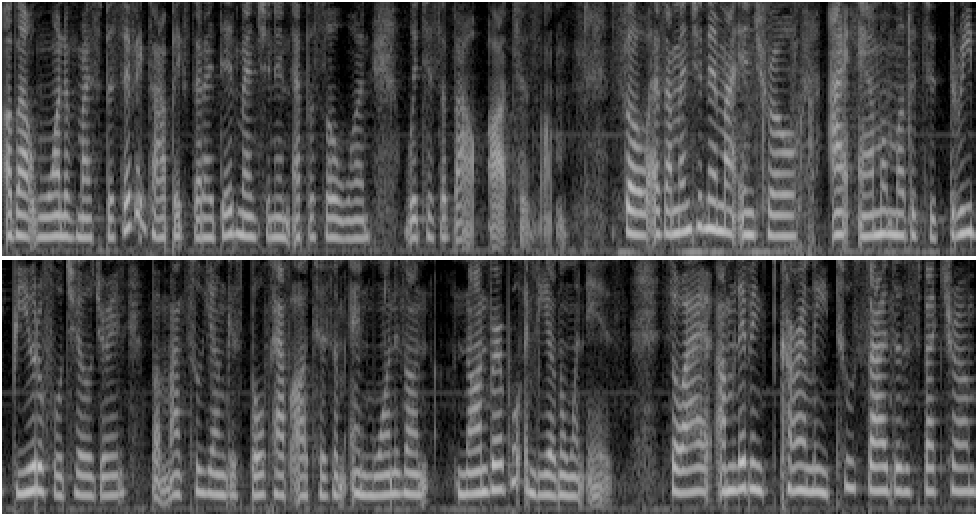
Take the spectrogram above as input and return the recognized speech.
about one of my specific topics that I did mention in episode one, which is about autism. So, as I mentioned in my intro, I am a mother to three beautiful children, but my two youngest both have autism, and one is on nonverbal and the other one is. So, I, I'm living currently two sides of the spectrum.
